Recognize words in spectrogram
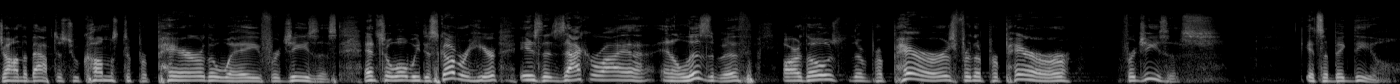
John the Baptist who comes to prepare the way for Jesus. And so what we discover here is that Zachariah and Elizabeth are those the preparers for the preparer for Jesus. It's a big deal.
